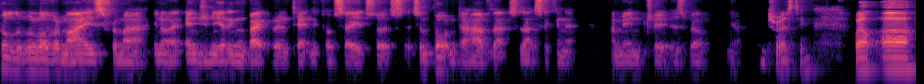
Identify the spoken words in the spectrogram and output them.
pull the wool over my eyes from a you know engineering background, technical side. So it's it's important to have that. So that's a kind of a main trait as well. Yeah. Interesting. Well, uh,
